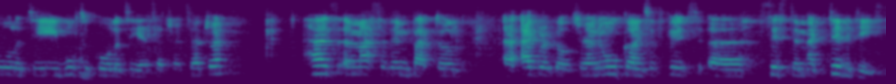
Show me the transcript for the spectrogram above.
quality, water quality, etc., etc., has a massive impact on agriculture and all kinds of food uh, system activities.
